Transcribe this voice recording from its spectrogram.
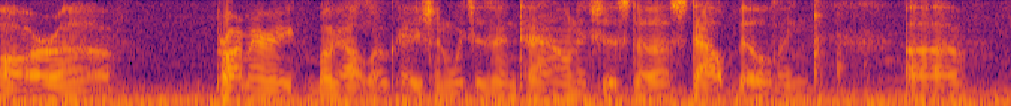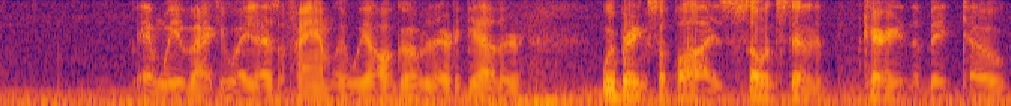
our uh, primary bug out location, which is in town. It's just a stout building. And we evacuate as a family. We all go over there together. We bring supplies. So instead of carrying the big tote,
